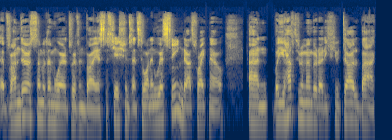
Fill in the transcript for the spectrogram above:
a vendors, some of them were driven by associations and so on. And we're seeing that right now. And but you have to remember that if you dial back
